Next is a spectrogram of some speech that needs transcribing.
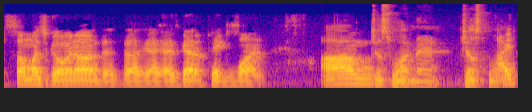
so much going on that uh, I, i've got to pick one um just one man just one. I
